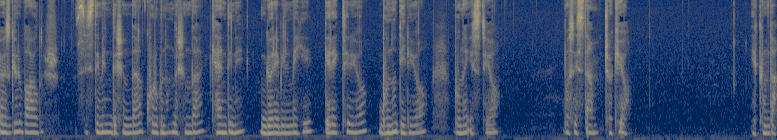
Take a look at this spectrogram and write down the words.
özgür varoluş sistemin dışında, kurgunun dışında kendini görebilmeyi gerektiriyor. Bunu diliyor, bunu istiyor. Bu sistem çöküyor. Yıkımda.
